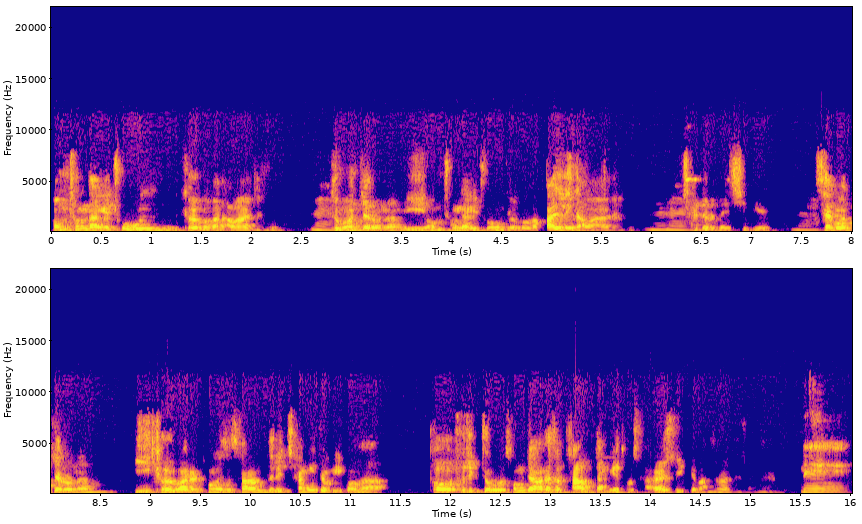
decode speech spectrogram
엄청나게 좋은 결과가 나와야 되고 음, 두 번째로는 이 엄청나게 좋은 결과가 빨리 나와야 되고 음, 제대로 된 시기에 음, 세 번째로는 이 결과를 통해서 사람들이 창의적이거나 더 조직적으로 성장을 해서 다음 단계에 더 잘할 수 있게 만들어야 되잖아요. 네.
